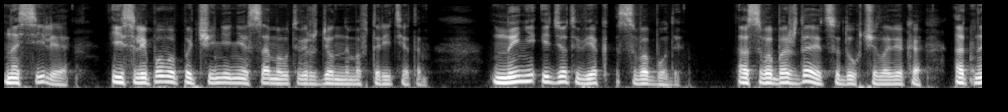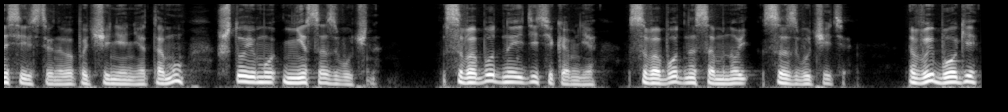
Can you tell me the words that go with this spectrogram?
насилия и слепого подчинения самоутвержденным авторитетам. Ныне идет век свободы. Освобождается дух человека от насильственного подчинения тому, что ему не созвучно. «Свободно идите ко мне, свободно со мной созвучите. Вы боги,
